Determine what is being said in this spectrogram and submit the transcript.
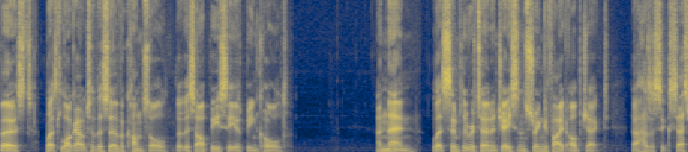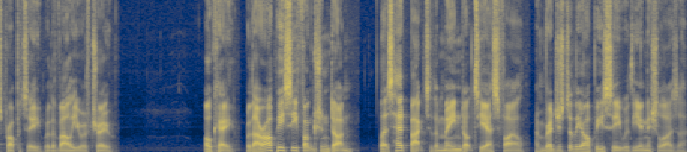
First, let's log out to the server console that this RPC has been called. And then, let's simply return a JSON stringified object that has a success property with a value of true. Okay, with our RPC function done, let's head back to the main.ts file and register the RPC with the initializer.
